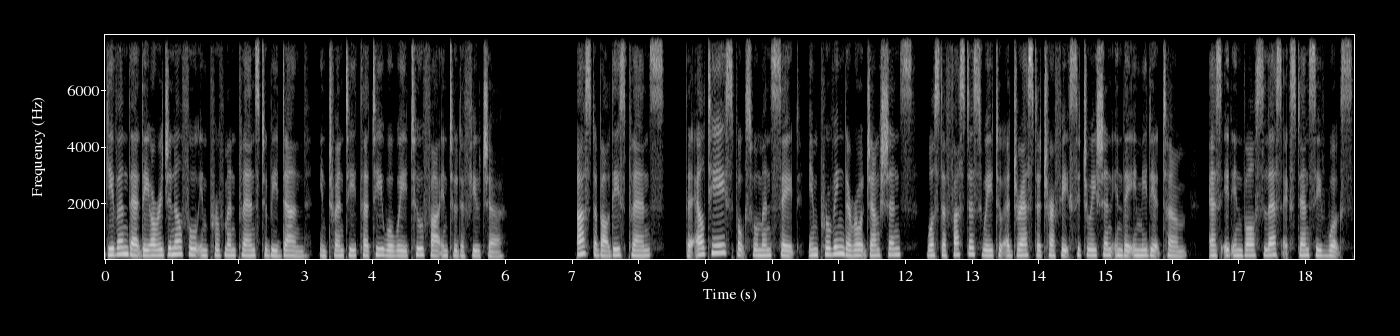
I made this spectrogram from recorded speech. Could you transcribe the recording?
given that the original full improvement plans to be done in 2030 were way too far into the future. Asked about these plans, the LTA spokeswoman said improving the road junctions was the fastest way to address the traffic situation in the immediate term, as it involves less extensive works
